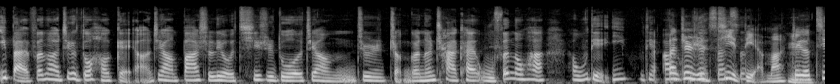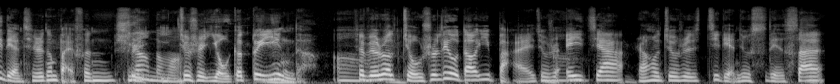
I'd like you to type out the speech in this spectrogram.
一百分的话，这个多好给啊？这样八十六、七十多，这样就是整个能岔开五分的话，五点一、五点二。但这是绩点嘛？这个绩点其实跟百分是一样的吗？就是有个对应的。就比如说九十六到一百就是 A 加，然后就是绩点就四点三，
